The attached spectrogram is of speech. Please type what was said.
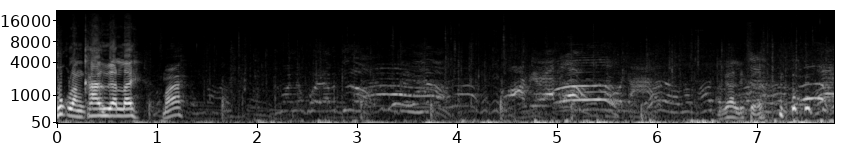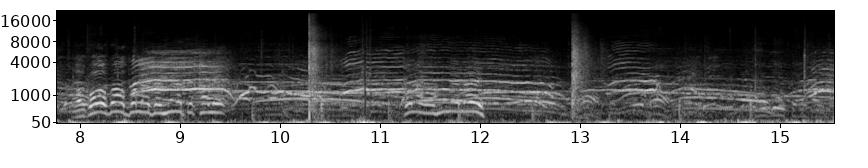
ทุกหลังคาเรือนเลยมาเรื่องอะไรเกิดเอาก็ก็ก็เราจะนี่จะเข้าเลยก็เราจะนี่เลยโอ้คนนั้นเอ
